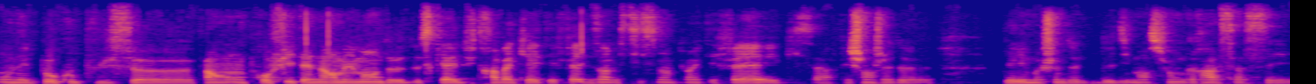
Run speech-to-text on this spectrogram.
on est beaucoup plus, euh, on profite énormément de, ce qui a, du travail qui a été fait, des investissements qui ont été faits et qui ça a fait changer de, de, de, dimension grâce à ces,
